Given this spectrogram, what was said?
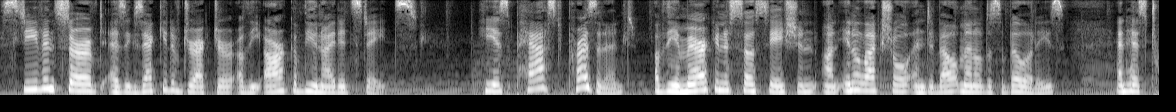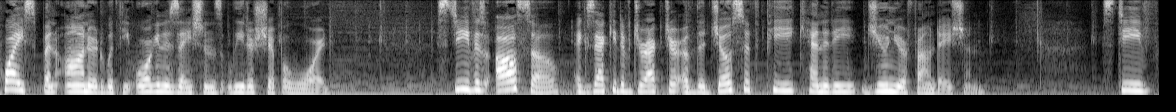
Steven served as executive director of the Arc of the United States. He is past president of the American Association on Intellectual and Developmental Disabilities and has twice been honored with the organization's Leadership Award. Steve is also executive director of the Joseph P. Kennedy Jr. Foundation. Steve,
